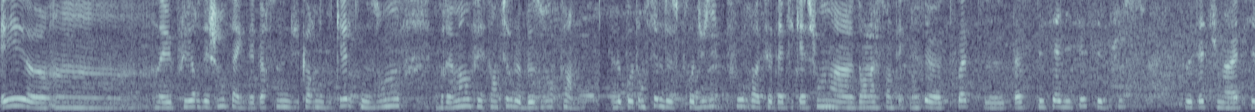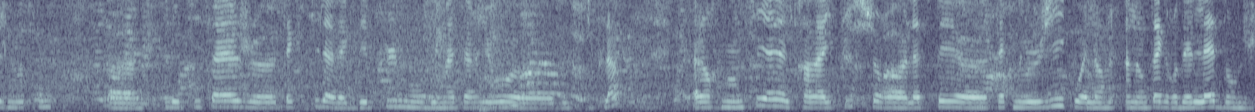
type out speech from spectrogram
et on, on, a eu plusieurs échanges avec des personnes du corps médical qui nous ont vraiment fait sentir le besoin, enfin le potentiel de ce produit pour cette application dans la santé. Donc toi, ta spécialité, c'est plus peut-être tu m'arrêtes si je me trompe, euh, le tissage euh, textile avec des plumes ou des matériaux euh, de ce type-là. Alors que Nancy, elle, elle travaille plus sur l'aspect technologique où elle, intègre des LED dans du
